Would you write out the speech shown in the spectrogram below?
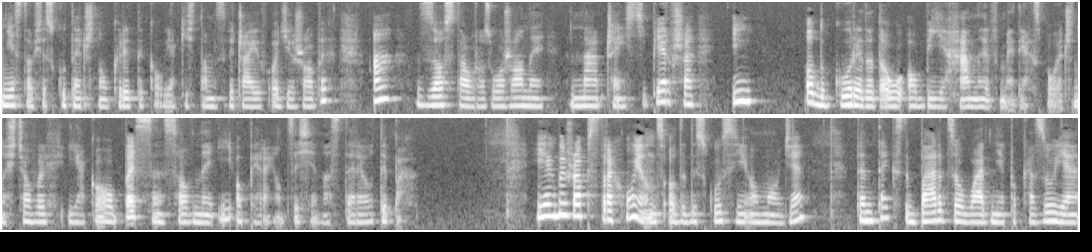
nie stał się skuteczną krytyką jakichś tam zwyczajów odzieżowych, a został rozłożony na części pierwsze i od góry do dołu objechany w mediach społecznościowych jako bezsensowny i opierający się na stereotypach. I jakby już abstrahując od dyskusji o modzie, ten tekst bardzo ładnie pokazuje,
